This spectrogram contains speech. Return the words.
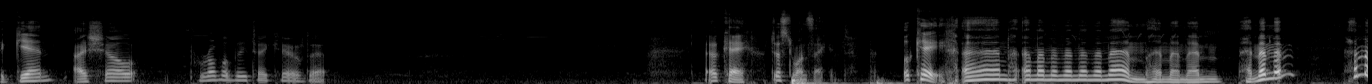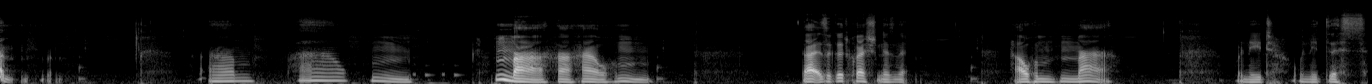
Again, I shall probably take care of that. Okay, just one second. Okay, um, um, um, um, um, um, um, um, um, um, um, um, um, um, how, hmm, hmm, ah, how, hmm. That is a good question, isn't it? How ma? We need we need this.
